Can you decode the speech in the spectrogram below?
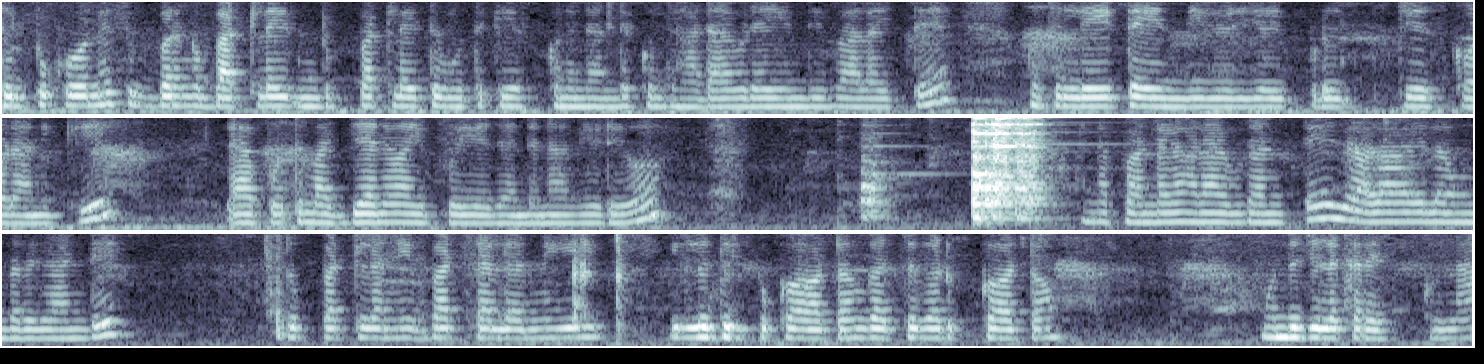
దులుపుకొని శుభ్రంగా బట్టలు అయితే దుప్పట్లు అయితే ఉతికేసుకునేనండి కొంచెం హడావిడి అయింది ఇవాళ అయితే కొంచెం లేట్ అయింది వీడియో ఇప్పుడు చేసుకోవడానికి. లేకపోతే మధ్యాహ్నం అయిపోయేదండి నా వీడియో. నా పండగ హడావిడి అంటే అలా ఇలా ఉండదు కాండి దుప్పట్లని బట్టలని ఇల్లు దులుపుకోవటం గచ్చు కడుక్కోవటం. ముందు జీలకర్ర వేసుకున్నా.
